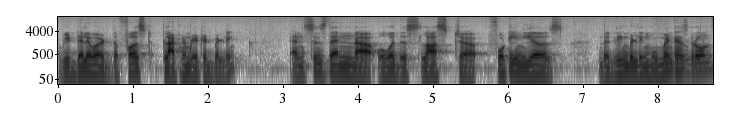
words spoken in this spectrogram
we delivered the first platinum rated building. And since then, uh, over this last uh, 14 years, the green building movement has grown.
